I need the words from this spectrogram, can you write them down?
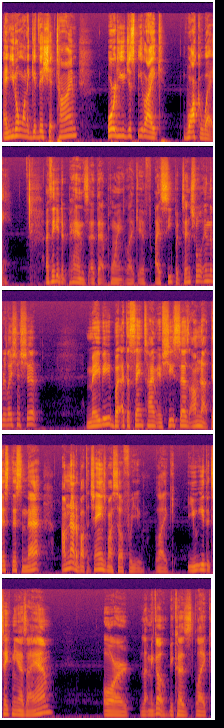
and you don't want to give this shit time? Or do you just be like walk away I think it depends at that point. Like if I see potential in the relationship, maybe. But at the same time, if she says I'm not this, this, and that, I'm not about to change myself for you. Like you either take me as I am, or let me go because like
